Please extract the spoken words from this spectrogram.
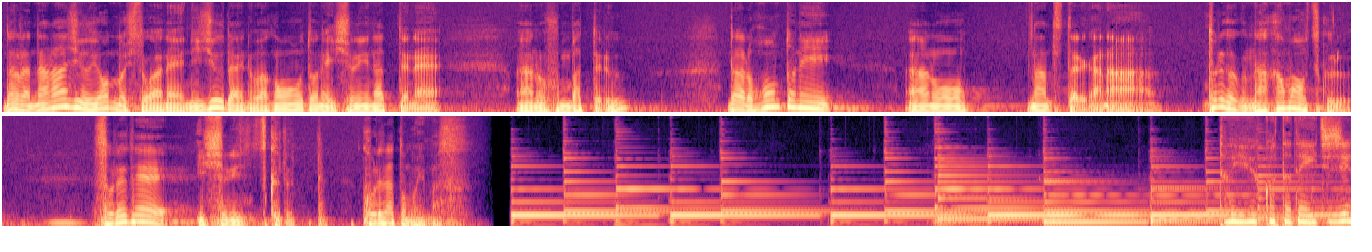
だから74の人がね20代の若者とね一緒になってねあの踏ん張ってる。だから本当にあのなんて言ったらいいかな。とにかく仲間を作る。それで一緒に作るこれだと思います。ということで1時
